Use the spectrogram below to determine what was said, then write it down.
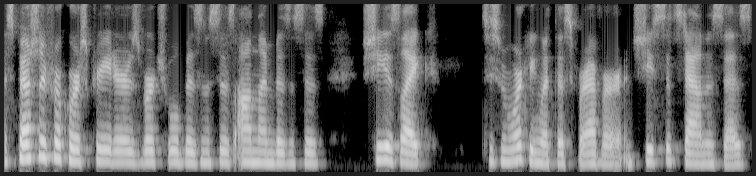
especially for course creators, virtual businesses, online businesses. She is like, she's been working with this forever. And she sits down and says,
